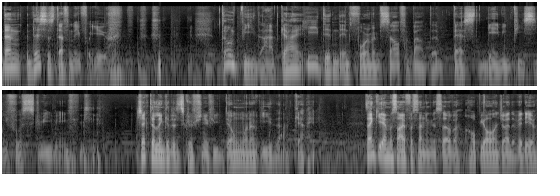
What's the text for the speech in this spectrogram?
Then this is definitely for you. Don't be that guy. He didn't inform himself about the best gaming PC for streaming. Check the link in the description if you don't want to be that guy. Thank you MSI for sending this over. Hope you all enjoyed the video.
